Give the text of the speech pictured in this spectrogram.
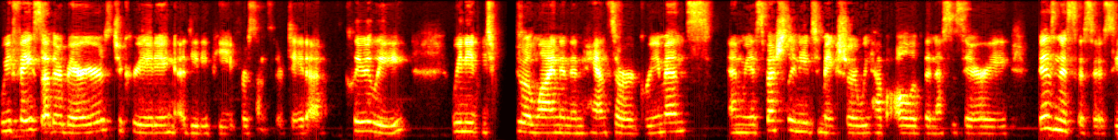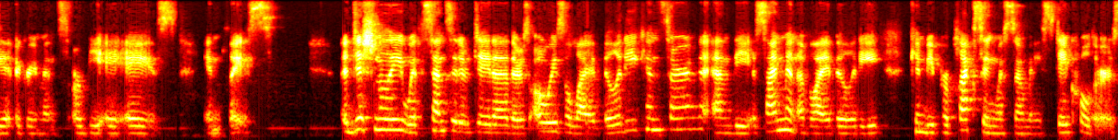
we face other barriers to creating a DDP for sensitive data. Clearly, we need to align and enhance our agreements, and we especially need to make sure we have all of the necessary business associate agreements or BAAs in place. Additionally, with sensitive data, there's always a liability concern and the assignment of liability can be perplexing with so many stakeholders.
